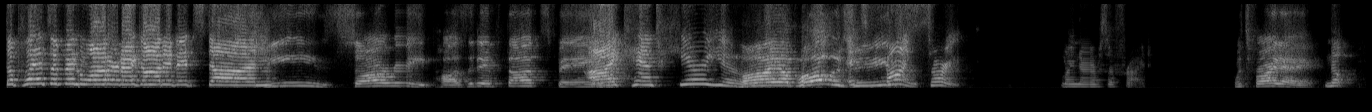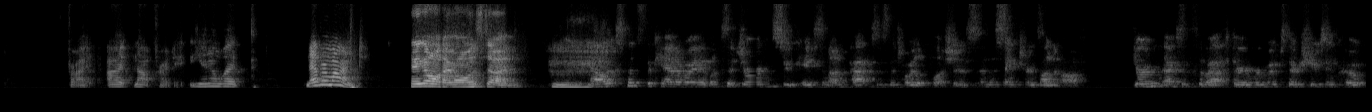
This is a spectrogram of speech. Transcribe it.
The plants have been watered. I got it. It's done. Jeez, sorry. Positive thoughts, babe. I can't hear you. My apologies. It's fine. Sorry. My nerves are fried. What's Friday? Nope. Friday. I not Friday. You know what? Never mind. Hang on, I'm almost done. Alex puts the can away, looks at Jordan's suitcase, and unpacks as the toilet flushes, and the sink turns on and off. Jordan exits the bathroom, removes their shoes and coat,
